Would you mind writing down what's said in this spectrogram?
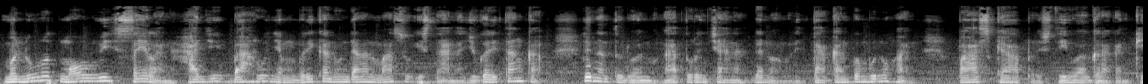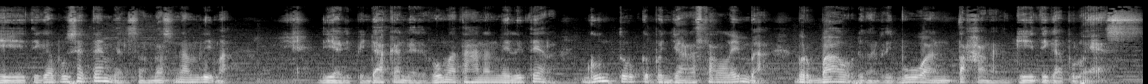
Menurut Maulwi Seilan, Haji Bahrun yang memberikan undangan masuk istana juga ditangkap dengan tuduhan mengatur rencana dan memerintahkan pembunuhan pasca peristiwa gerakan K30 September 1965. Dia dipindahkan dari rumah tahanan militer Guntur ke penjara Salemba berbaur dengan ribuan tahanan G30S.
